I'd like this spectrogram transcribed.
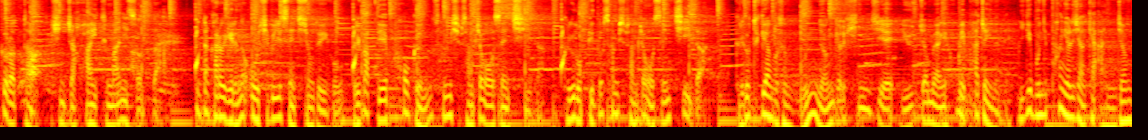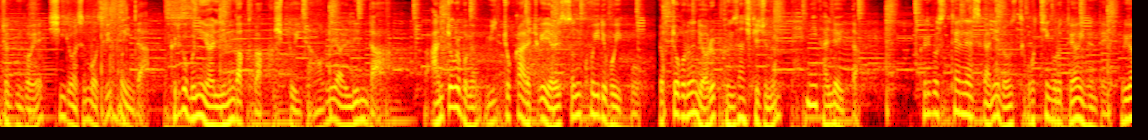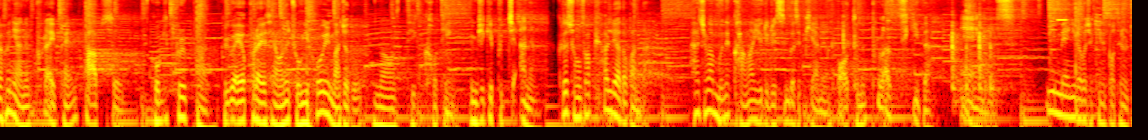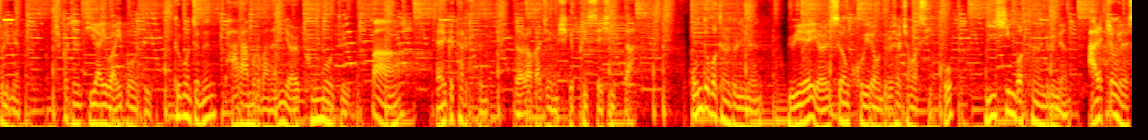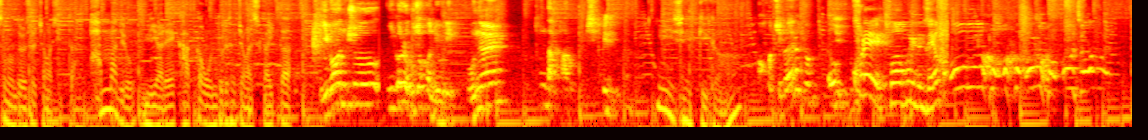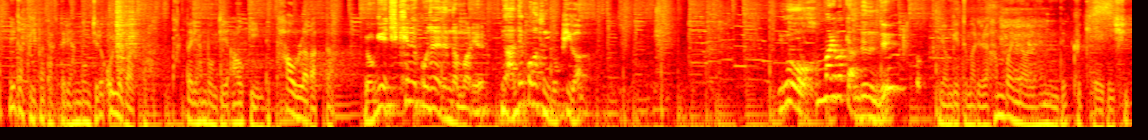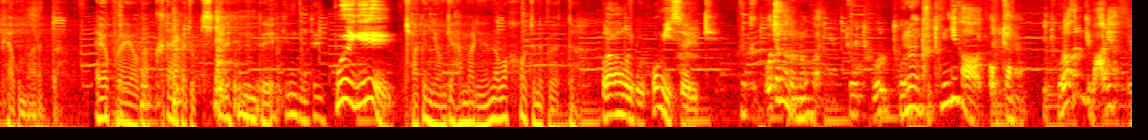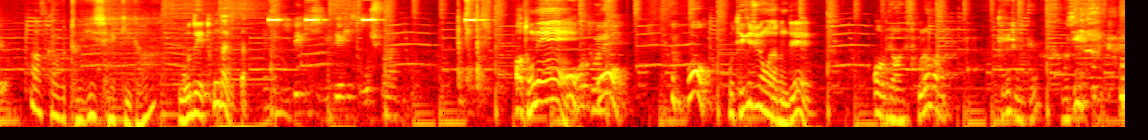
그렇다. 진짜 화이트만 있었다. 일단 가로 길이는 51cm 정도이고 그리고 앞뒤의 폭은 33.5cm이다. 그리고 높이도 33.5cm이다. 그리고 특이한 것은 문 연결 힌지에 U자 모양의 홈이 파져 있는데 이게 문이 팍 열리지 않게 안정적인 거에 신경을 쓴 모습이 보인다. 그리고 문이 열리는 각도가 90도 이상으로 열린다 안쪽을 보면 위쪽과 아래쪽에 열선 코일이 보이고 옆쪽으로는 열을 분산시켜주는 팬이 달려있다. 그리고 스테인레스가 아닌 론스트 코팅으로 되어 있는데 우리가 흔히 아는 프라이팬, 밥솥, 고기 풀판 그리고 에어프라이에 사용하는 종이 호일마저도 론스틱 코팅 음식이 붙지 않음 그래서 정서가 편리하다고 한다. 하지만 문에 강화 유리를 쓴 것에 비하면 버튼은 플라스틱이다. 앵거스 이 메뉴라고 적혀있는 버튼을 돌리면 첫 번째는 DIY 모드 두 번째는 바람으로 만드는 열풍 모드. 빵, 에그타르트 등 여러 가지 음식의 프리셋이 있다 온도 버튼을 돌리면 위에 열선 코일의 온도를 설정할 수 있고 이흰 버튼을 누르면 아래쪽 열선 온도를 설정할 수 있다. 한마디로 위아래 각각 온도를 설정할 수가 있다. 이번 주 이걸로 무조건 요리 오늘 통닭 바로 식비 이 새끼가 어 제가 해야죠 코레 좋아 보이는데요? 오, 오, 오, 오, 좋아 보여. 일단 구입한 닭다리 한 봉지를 올려봤다. 닭다리 한 봉지에 아홉 개인데 다 올라갔다. 여기에 치킨을 꽂아야 된단 말이에요 근데 안 될 것 같은 높이가 이거 한 마리밖에 안 되는데? 연계 두 마리를 한 번에 넣으려 했는데 그 계획은 실패하고 말았다. 에어프라이어가 크다 해가지고 기대를 했는데 끼는 건데 뭐야 이게 작은 연계 한 마리는 너무 허전해 보였다. 돌아간 거 이거 홈이 있어요 이렇게 그 꽂아만 놓는 거 아니에요? 저기 도, 도는 그 톱니가 없잖아요. 이 돌아가는 게 말이 안 돼요. 아까부터 이 새끼가 모두에 통닭 있다 220, 220, 50원 한아 도네 오, 도네. 오, 어, 되게 조용하다 근데 어, 야, 돌아가면 되게 좋은데요? 뭐지?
